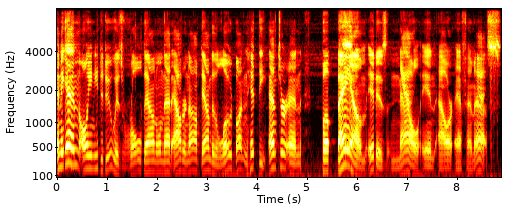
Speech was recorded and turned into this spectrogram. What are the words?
And again, all you need to do is roll down on that outer knob down to the load button, hit the enter, and ba-bam! It is now in our FMS.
